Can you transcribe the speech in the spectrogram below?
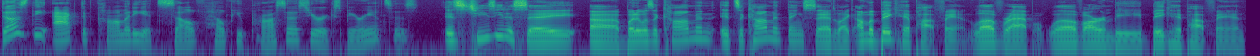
does the act of comedy itself help you process your experiences? it's cheesy to say, uh, but it was a common. It's a common thing said. Like I'm a big hip hop fan, love rap, love R and B, big hip hop fan.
